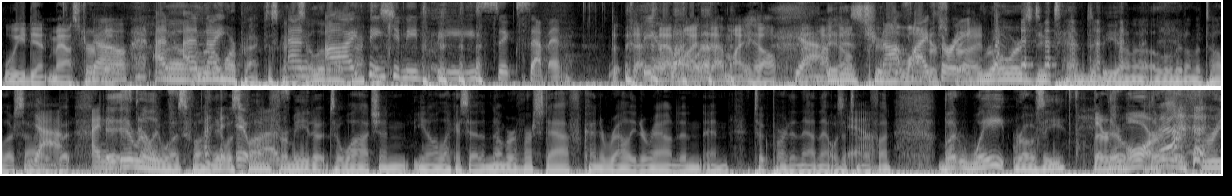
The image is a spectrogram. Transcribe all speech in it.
we didn't master. No, But and, Well, a little I, more practice, guys. And A little more practice. I think you need to be six seven. Th- that, that might that might help. That Yeah. might It help. is true. Not five three. stride. Rowers do tend to be on a, a little bit on the taller side, Yeah, but I it, it really was fun. It was It fun was. for me to, to watch, and you know, like I said, a number of our staff kind of rallied around and, and took part in that, and that was a ton of fun. But wait, Rosie, There's there, more. There were three.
